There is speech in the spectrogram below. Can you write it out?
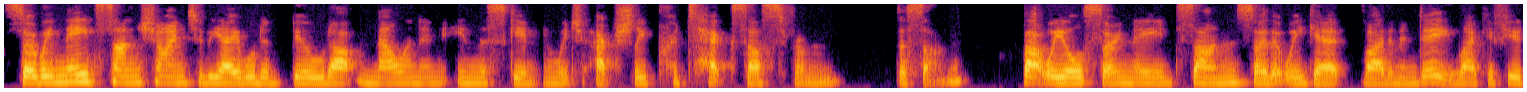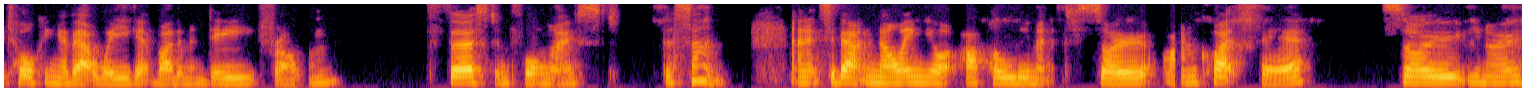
So we need sunshine to be able to build up melanin in the skin, which actually protects us from the sun. But we also need sun so that we get vitamin D. Like if you're talking about where you get vitamin D from, first and foremost, the sun. And it's about knowing your upper limit. So I'm quite fair So, you know,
